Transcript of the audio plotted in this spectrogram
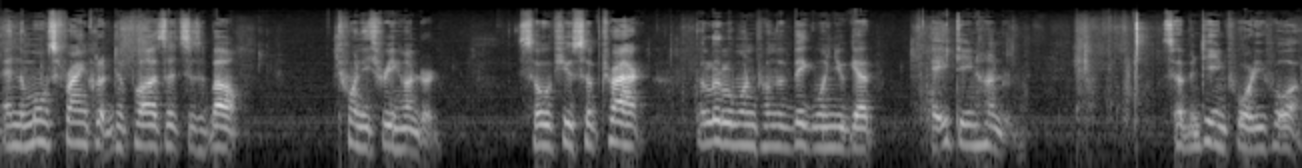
and the most Franklin deposits is about 2300. So if you subtract the little one from the big one, you get 1800. 1744.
